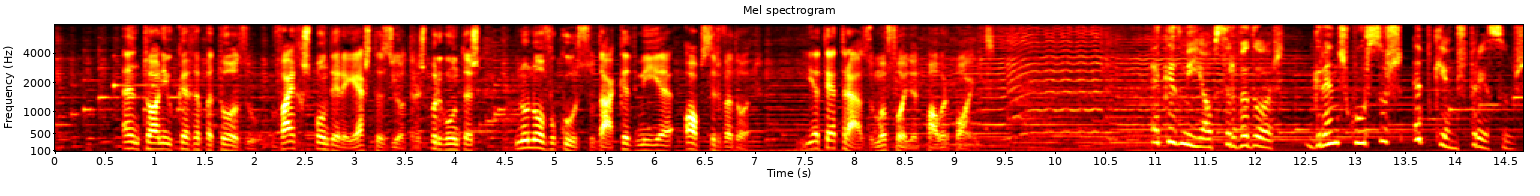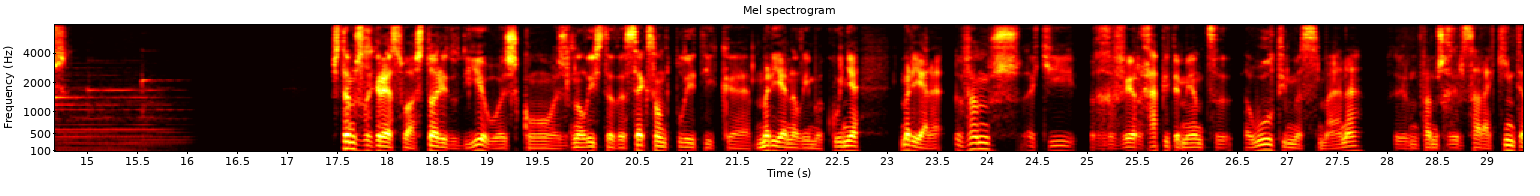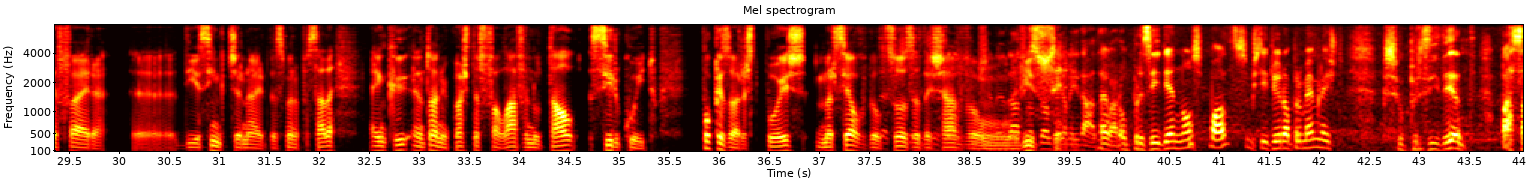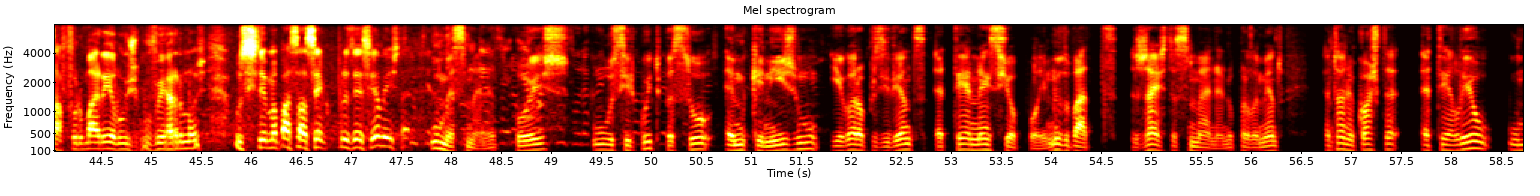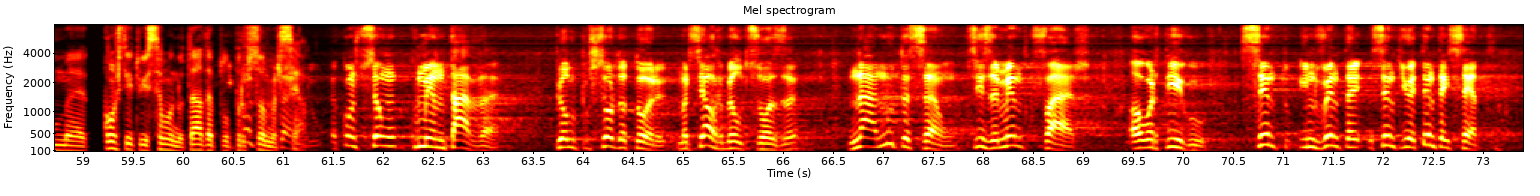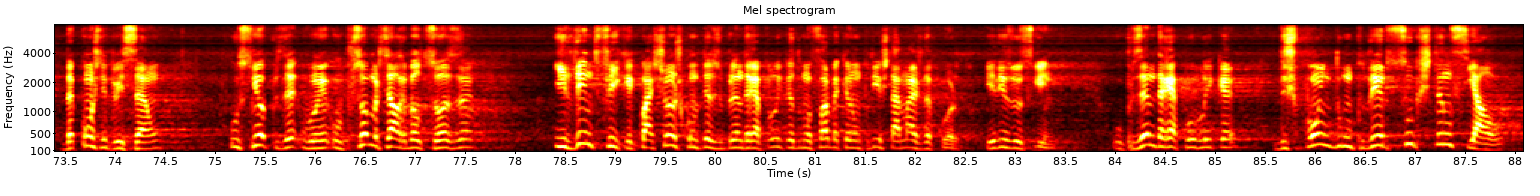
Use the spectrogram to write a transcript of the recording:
António Carrapatoso vai responder a estas e outras perguntas no novo curso da Academia Observador. E até traz uma folha de PowerPoint. Academia Observador. Grandes cursos a pequenos preços. Estamos de regresso à história do dia, hoje com a jornalista da secção de política Mariana Lima Cunha. Mariana, vamos aqui rever rapidamente a última semana. Vamos regressar à quinta-feira, uh, dia 5 de janeiro da semana passada, em que António Costa falava no tal circuito. Poucas horas depois, Marcelo Rebelo de Sousa deixava um aviso sério. Agora, o Presidente não se pode substituir ao Primeiro-Ministro. Se o Presidente passa a formar ele os governos, o sistema passa a ser presencialista. Uma semana depois, o circuito passou a mecanismo e agora o Presidente até nem se opõe. No debate, já esta semana, no Parlamento, António Costa até leu uma Constituição anotada pelo professor Marcelo. A Constituição comentada pelo professor doutor Marcelo Rebelo de Sousa, na anotação precisamente que faz ao artigo 190, 187 da Constituição, o, senhor, o professor Marcelo Rebelo de Sousa identifica quais são as competências do Presidente da República de uma forma que eu não podia estar mais de acordo. E diz o seguinte: o Presidente da República dispõe de um poder substancial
